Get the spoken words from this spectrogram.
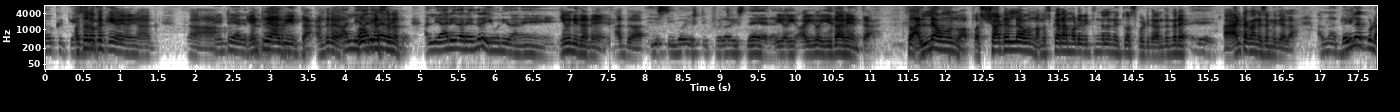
ಲೋಕಕ್ಕೆ ಹೊಸ ಲೋಕಕ್ಕೆ ಎಂಟ್ರಿ ಆಗುತ್ತೆ. ಎಂಟ್ರಿ ಆದ್ವಿ ಅಂತ. ಅಂದ್ರೆ ಅಲ್ಲಿ ಅನ್ನೋದು. ಅಲ್ಲಿ ಯಾರಿದ್ದಾರೆ ಅಂದ್ರೆ ಇವನಿದಾನೆ ಇವನಿದಾನೆ ಅದು is egoistic fellow is there ಅಯ್ಯೋ ಇದಾನೆ ಅಂತ. ಸೊ ಅಲ್ಲೇ ಅವನು ಫಸ್ಟ್ ಶಾರ್ಟಲ್ಲೇ ಅವನು ನಮಸ್ಕಾರ ಮಾಡೋ ರೀತಿಯಿಂದಲೇ ನೀವು ತೋರಿಸ್ಬಿಟ್ಟಿದ್ದಾರೆ? ಅಂತಂದ್ರೆ ಆಂಟಗಾನಿಸಮ್ ಇದೆಯಲ್ಲ. ಅವನ ಡೈಲಾಗ್ ಕೂಡ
